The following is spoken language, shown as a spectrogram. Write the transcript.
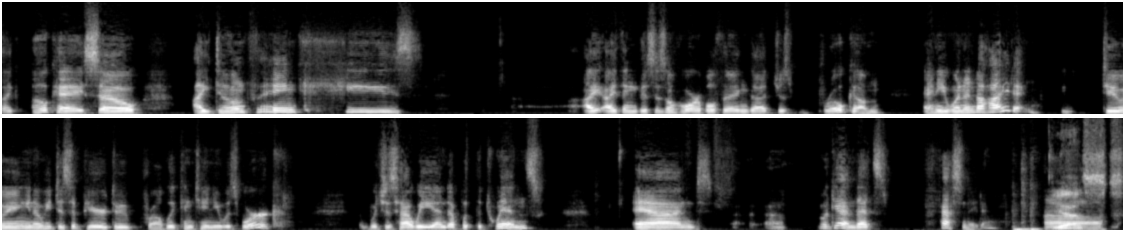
like, okay, so I don't think he's I, I think this is a horrible thing that just broke him and he went into hiding. Doing, you know, he disappeared to probably continue his work, which is how we end up with the twins. And uh, again, that's fascinating. Yes,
